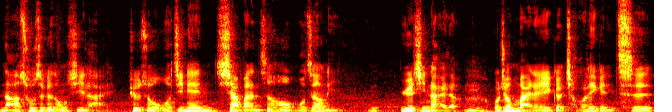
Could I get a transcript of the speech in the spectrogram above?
拿出这个东西来，譬如说我今天下班之后，我知道你月经来了，嗯我就买了一个巧克力给你吃。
